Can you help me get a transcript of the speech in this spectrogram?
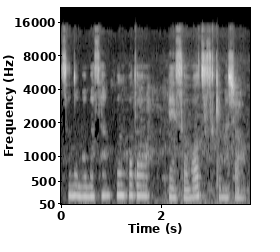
そのまま3分ほど瞑想を続けましょう。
